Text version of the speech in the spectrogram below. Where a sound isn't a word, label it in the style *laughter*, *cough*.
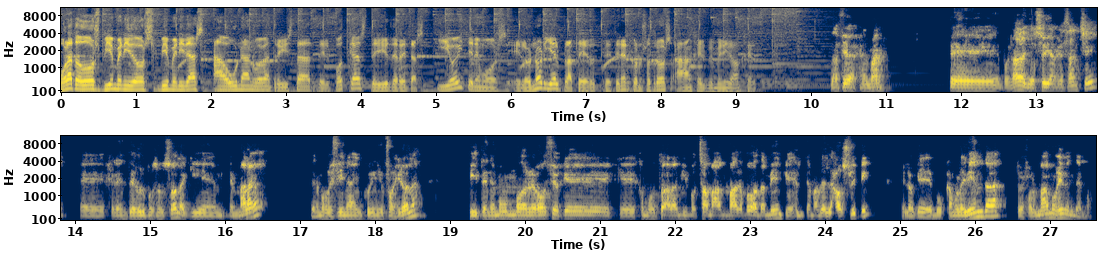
Hola a todos, bienvenidos, bienvenidas a una nueva entrevista del podcast de Vivir de Rentas. Y hoy tenemos el honor y el placer de tener con nosotros a Ángel. Bienvenido, Ángel. Gracias, Germán. Eh, pues nada, yo soy Ángel Sánchez, eh, gerente de Grupo Sol aquí en, Málaga. Tenemos oficina en Coín y Fuengirola y tenemos un modelo de negocio que, es como ahora mismo está más, más de moda también, que es el tema del house flipping, en lo que buscamos la vivienda, reformamos y vendemos.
